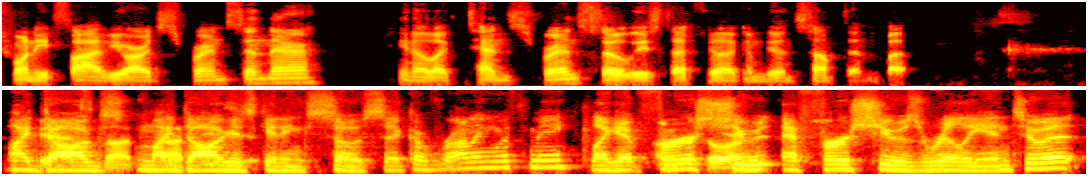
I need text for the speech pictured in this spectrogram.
25 yard sprints in there, you know, like 10 sprints. So at least I feel like I'm doing something, but my yeah, dog's not, my not dog easy. is getting so sick of running with me. Like at first sure. she at first she was really into it.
